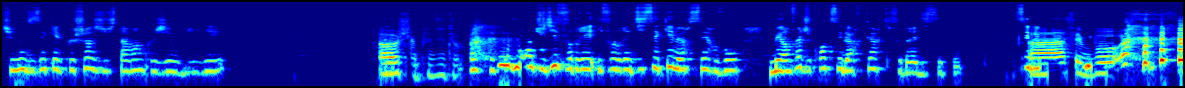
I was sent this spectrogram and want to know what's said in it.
tu me disais quelque chose juste avant que j'ai oublié. Oh, je sais plus du tout. tu dis il faudrait, il faudrait disséquer leur cerveau. Mais en fait, je crois que c'est leur cœur qu'il faudrait disséquer. Le Ah, c'est beau.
